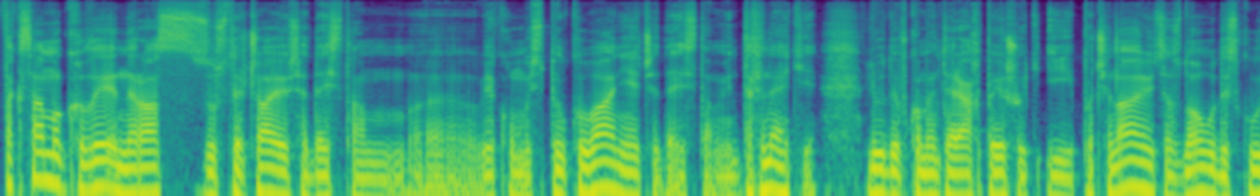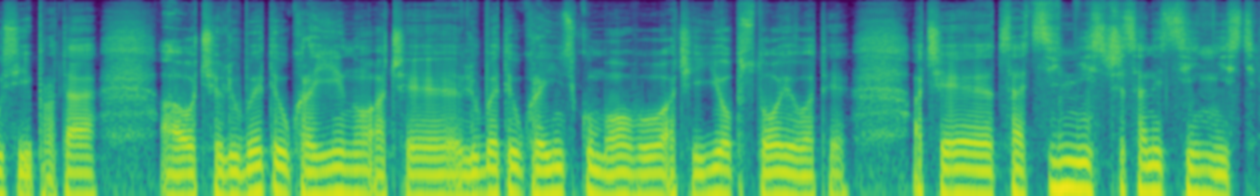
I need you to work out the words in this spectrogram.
Так само, коли не раз зустрічаюся десь там е, в якомусь спілкуванні чи десь там в інтернеті, люди в коментарях пишуть і починаються знову дискусії про те, а от чи любити Україну, а чи любити українську мову, а чи її обстоювати, а чи це цінність, чи це не цінність.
